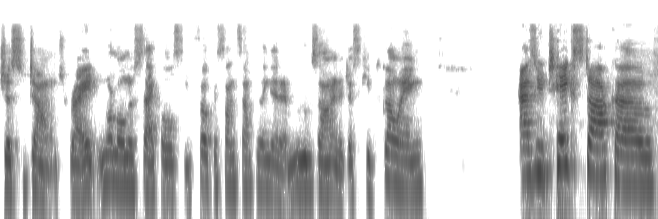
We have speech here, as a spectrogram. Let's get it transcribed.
just don't, right? Normal news cycles, you focus on something and it moves on and it just keeps going as you take stock of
